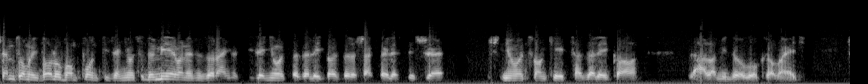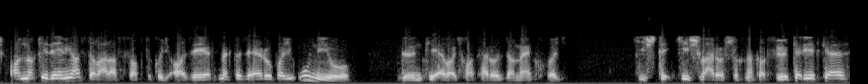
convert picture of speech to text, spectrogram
nem tudom, hogy valóban pont 18, de miért van ez az arány, hogy 18% gazdaságfejlesztésre, és 82% az állami dolgokra megy. És annak idején mi azt a választ kaptuk, hogy azért, mert az Európai Unió dönti el, vagy határozza meg, hogy kis, kisvárosoknak a főterét kell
